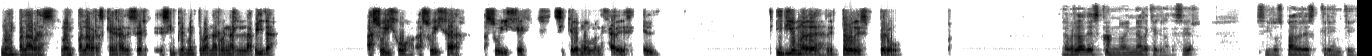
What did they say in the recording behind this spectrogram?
no hay palabras, no hay palabras que agradecer, simplemente van a arruinarle la vida a su hijo, a su hija, a su hija, si queremos manejar el idioma de, todos, pero... La verdad es que no hay nada que agradecer. Si los padres creen que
